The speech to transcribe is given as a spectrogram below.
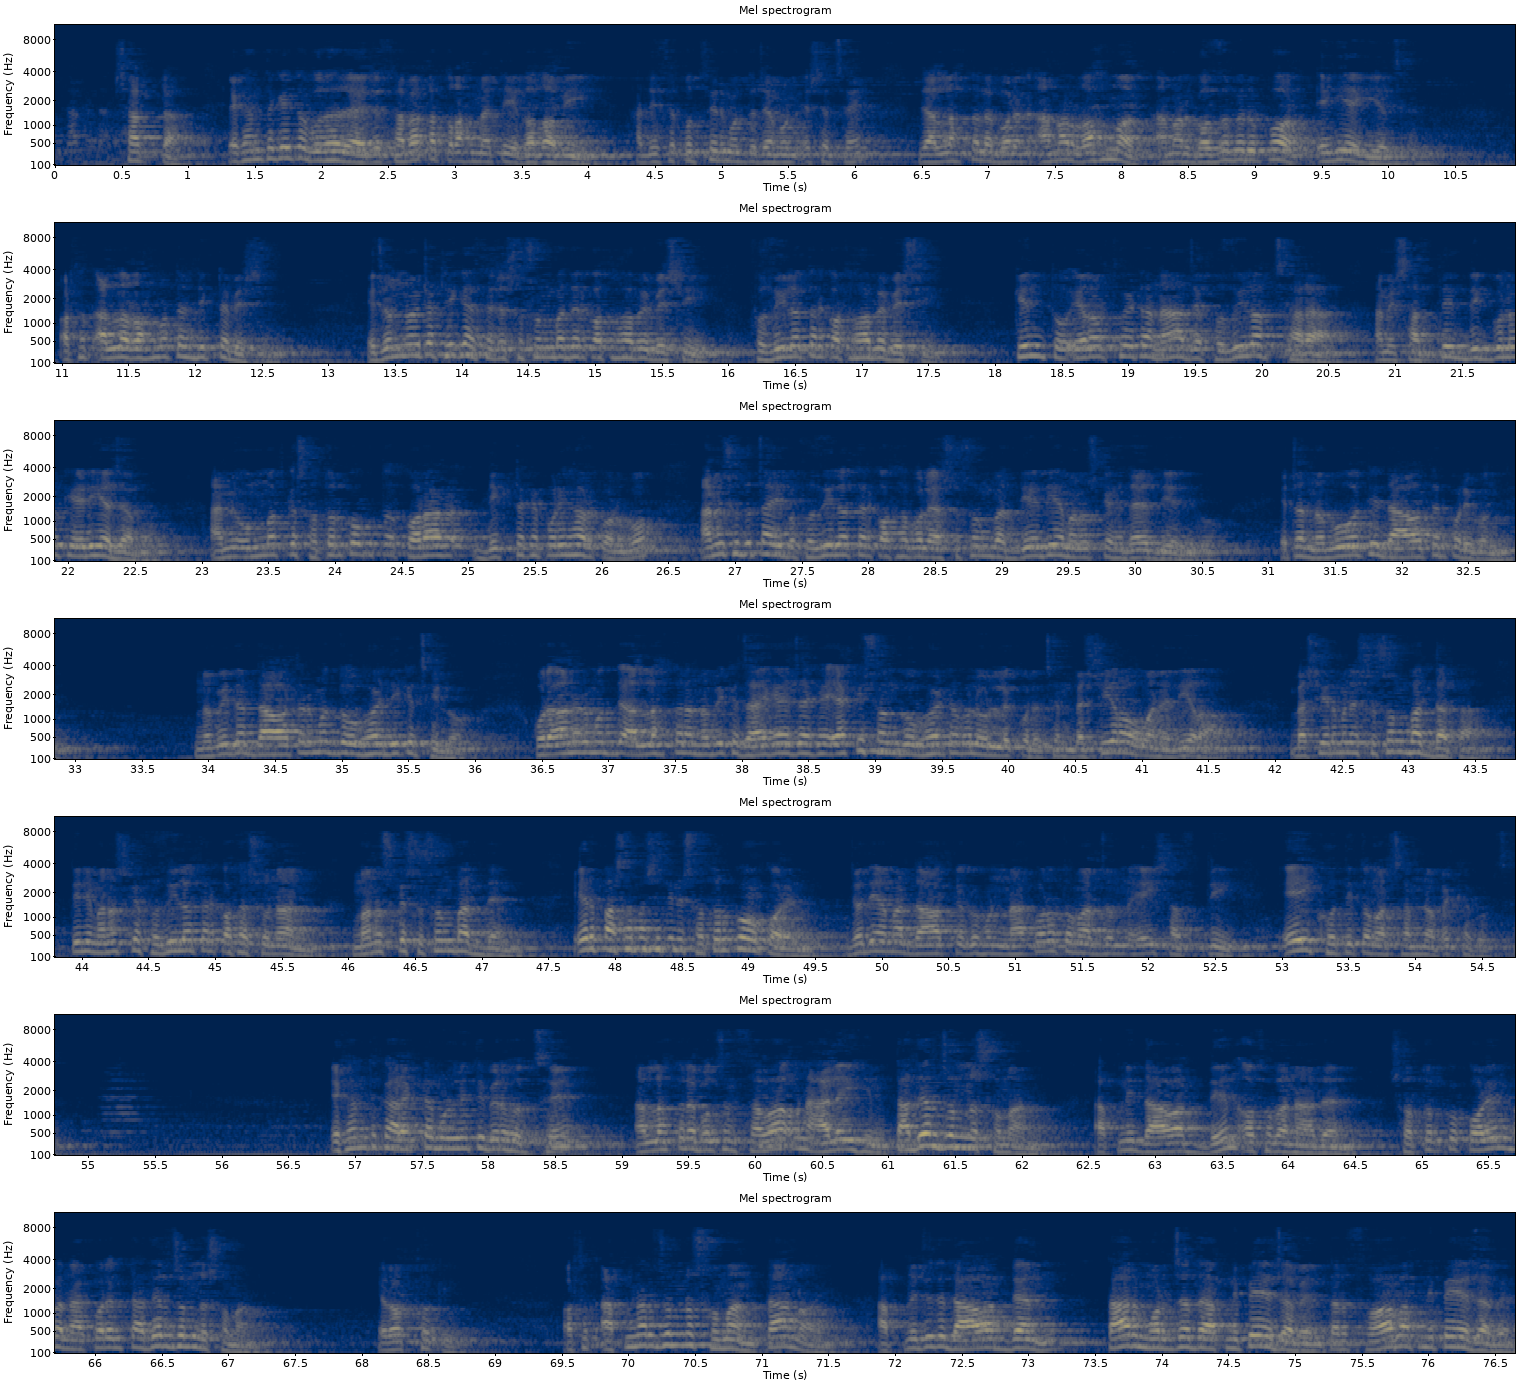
সাতটা। এখান থেকেই তো বোঝা যায় যে সাবাকাত রহমতি গদাবি। হাদিসে কুৎসির মধ্যে যেমন এসেছে যে আল্লাহ তালা বলেন, আমার রহমত আমার গজবের উপর এগিয়ে গিয়েছে। অর্থাৎ আল্লাহ রহমতের দিকটা বেশি। এজন্য এটা ঠিক আছে যে সুসংবাদের কথা হবে বেশি, ফজিলতের কথা হবে বেশি। কিন্তু এর অর্থ এটা না যে ফজিলত ছাড়া আমি শাস্তির দিকগুলোকে এড়িয়ে যাব। আমি উম্মতকে সতর্ক করার দিকটাকে পরিহার করব। আমি শুধু চাইব ফজিলতের কথা বলে সুসংবাদ দিয়ে দিয়ে মানুষকে হেদায়ত দিয়ে দিব। এটা নবুয়তী দাওয়াতের পরিপন্থী। নবীদের দাওয়াতের মধ্যে উভয় দিকে ছিল। কোরআনের মধ্যে আল্লাহ তালা নবীকে জায়গায় জায়গায় একই সঙ্গে উভয়টা বলে উল্লেখ করেছেন, বেশিরা ওয়ানে দিয়েরা বাসির মানে সুসংবাদদাতা। তিনি মানুষকে ফজিলতের কথা শোনান, মানুষকে সুসংবাদ দেন। এর পাশাপাশি তিনি সতর্কও করেন, যদি আমার দাওয়াতকে গ্রহণ না করো, তোমার জন্য এই শাস্তি, এই ক্ষতি তোমার সামনে অপেক্ষা করছে। এখান থেকে আরেকটা মূলনীতি বের হচ্ছে। আল্লাহ তালা বলছেন সাওয়া আলাইহিম তাদের জন্য সমান। আপনি দাওয়াত দেন অথবা না দেন, সতর্ক করেন বা না করেন, তাদের জন্য সমান। এর অর্থ কি? অর্থাৎ আপনার জন্য সমান তা নয়। আপনি যদি দাওয়াত দেন, তার মর্যাদা আপনি পেয়ে যাবেন, তার সবাব আপনি পেয়ে যাবেন।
